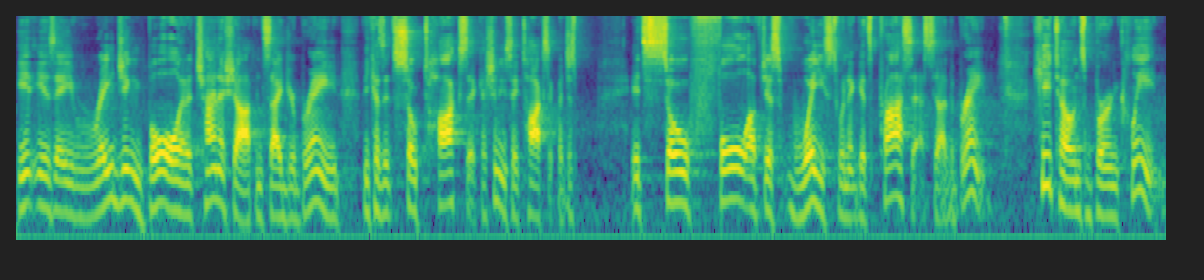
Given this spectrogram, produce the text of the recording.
It is a raging bull in a china shop inside your brain because it's so toxic. I shouldn't even say toxic, but just it's so full of just waste when it gets processed out of the brain. Ketones burn clean.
